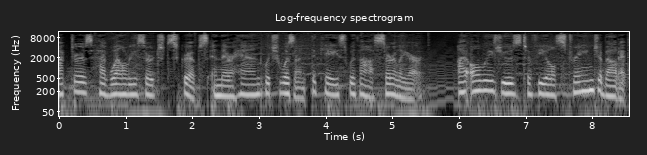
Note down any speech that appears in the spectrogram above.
actors have well-researched scripts in their hand which wasn't the case with us earlier. I always used to feel strange about it,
